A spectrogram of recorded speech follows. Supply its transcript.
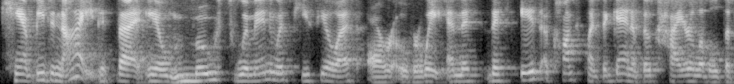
can't be denied that you know most women with PCOS are overweight. And this this is a consequence again of those higher levels of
